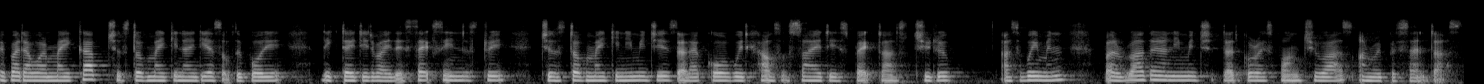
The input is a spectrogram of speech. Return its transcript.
about our makeup, to stop making ideas of the body dictated by the sex industry, to stop making images that accord with how society expects us to look as women, but rather an image that corresponds to us and represent us.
